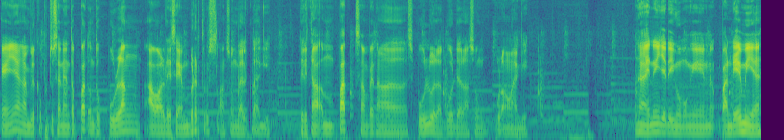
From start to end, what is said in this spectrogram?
kayaknya ngambil keputusan yang tepat untuk pulang awal Desember terus langsung balik lagi. Dari tanggal 4 sampai tanggal 10 lah gue udah langsung pulang lagi. Nah ini jadi ngomongin pandemi ya.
